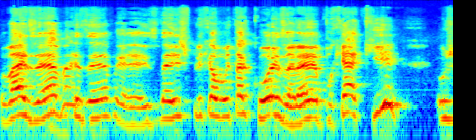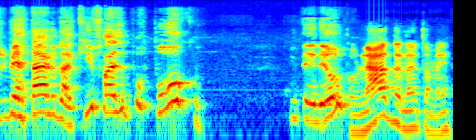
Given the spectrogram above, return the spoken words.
mas é, mas é, isso daí explica muita coisa, né? Porque aqui, os libertários daqui fazem por pouco, entendeu? Por nada, né, também.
